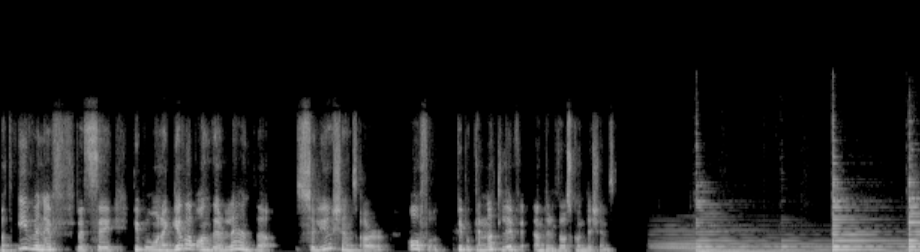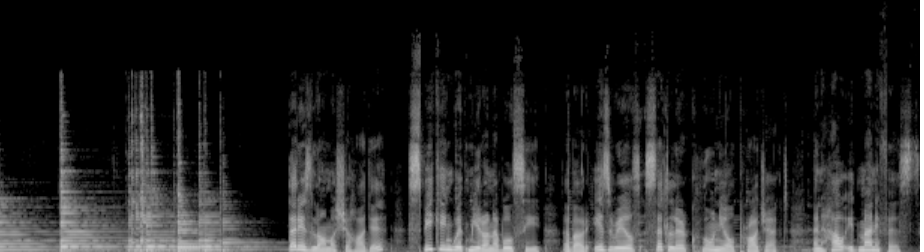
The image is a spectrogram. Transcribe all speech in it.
But even if, let's say, people want to give up on their land, the solutions are awful. People cannot live under those conditions. That is Lama Shehadeh speaking with Mira Nabulsi about Israel's settler colonial project and how it manifests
